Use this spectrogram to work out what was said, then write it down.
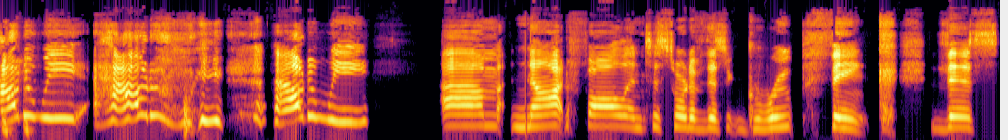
how do we? How do we? How do we? um not fall into sort of this group think this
